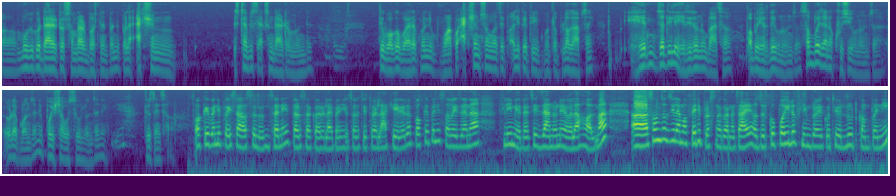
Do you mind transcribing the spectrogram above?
मुभीको डाइरेक्टर सम्राट बस्नेत पनि पहिला एक्सन इस्टाब्लिस एक्सन डाइरेक्टर हुनुहुन्थ्यो। त्यो भएको भएर पनि उहाँको एक्सनसँग चाहिँ अलिकति मतलब लगाव चाहिँ। हेर् जतिले हेरिरहनु भएको छ अब हेर्दै हुनुहुन्छ सबैजना खुसी हुनुहुन्छ। एउटा भन्छ नि पैसा वसुल हुन्छ नि। त्यो चाहिँ छ। पक्कै पनि पैसा असुल हुन्छ नै दर्शकहरूलाई पनि यो चलचित्र लाख हेरेर पक्कै पनि सबैजना फिल्म हेर्न चाहिँ जानु नै होला हलमा। संजोगजीलाई म फेरि प्रश्न गर्न चाहेँ हजुरको पहिलो फिल्म रहेको थियो लुट कम्पनी।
